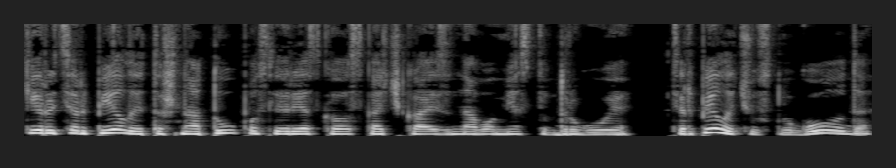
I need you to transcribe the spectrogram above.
Кира терпела и тошноту после резкого скачка из одного места в другое, терпела чувство голода,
